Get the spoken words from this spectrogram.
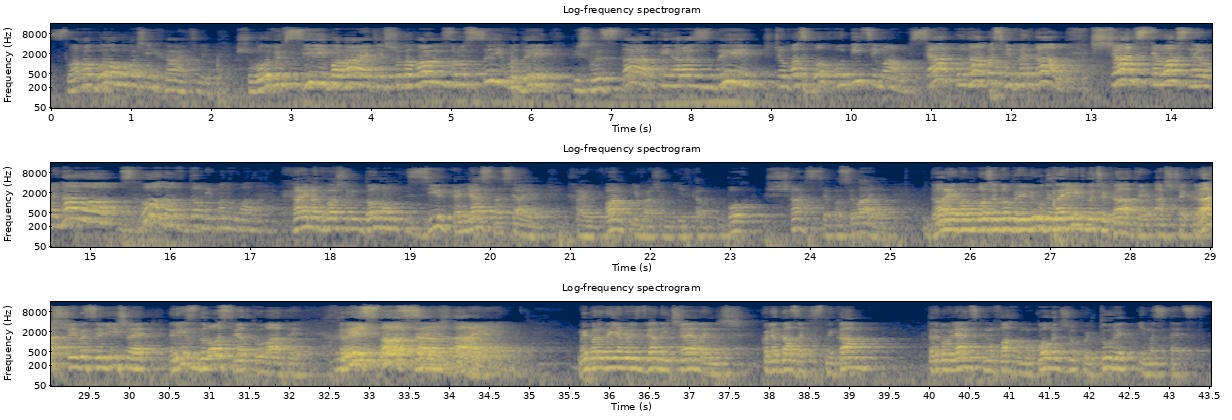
Слава Богу вашій хаті, що були ви всі багаті, щоб вам з роси й води пішли статки й гаразди. Щоб вас Бог в опіці мав, всяку напасть відвертав, щастя вас не оминало, згода в домі панувала. Хай над вашим домом зірка ясна сяє, хай вам і вашим діткам Бог щастя посилає. Дай вам, Боже, добрі люди, на рік дочекати, а ще краще й веселіше Різдво святкувати. Христос рождає! Ми передаємо різдвяний челендж коляда захисникам Теребовлянському фаховому коледжу культури і мистецтв.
